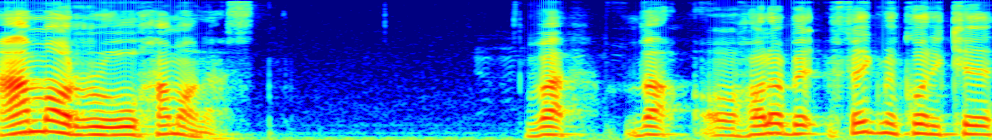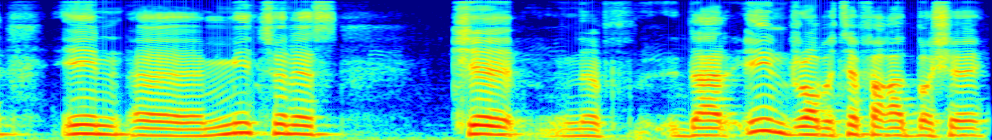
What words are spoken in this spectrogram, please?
اما روح همان است. و و حالا فکر می‌کنی که این می‌تونست که در این رابطه فقط باشه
